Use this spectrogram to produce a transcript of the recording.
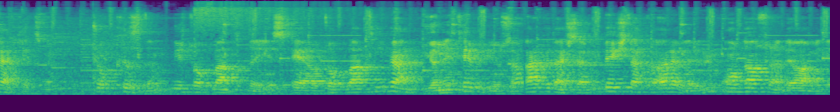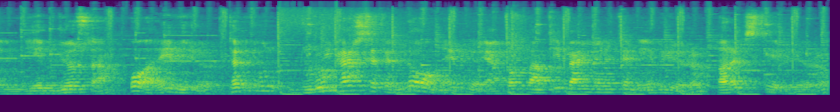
terk etmek. Çok kızdım. Bir toplantıdayız. Eğer o toplantıyı ben yönetebiliyorsam arkadaşlar bir 5 dakika ara verelim ondan sonra devam edelim diyebiliyorsam o arayı veriyorum. Tabii ki bu durum her seferinde olmayabiliyor. Yani toplantıyı ben yönetemeyebiliyorum. Ara isteyebiliyorum.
